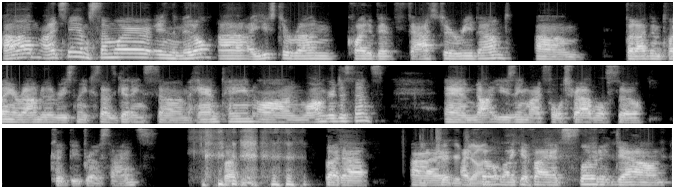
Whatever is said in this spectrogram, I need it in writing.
Um, I'd say I'm somewhere in the middle. Uh, I used to run quite a bit faster rebound, um, but I've been playing around with it recently because I was getting some hand pain on longer descents and not using my full travel. So could be bro science, but but uh, I, I felt like if I had slowed it down,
